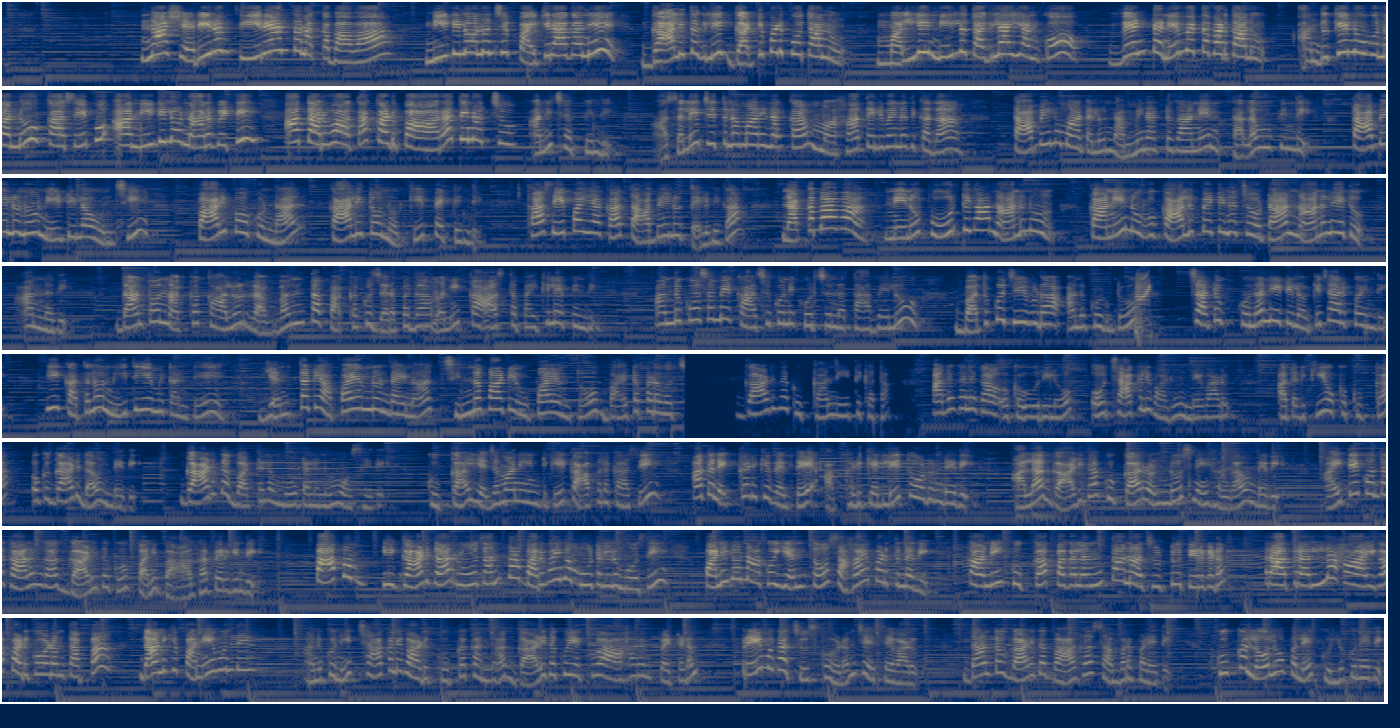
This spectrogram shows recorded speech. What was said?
నా శరీరం తీరే అంత నక్క బావా. నీటిలో నుంచి పైకి రాగానే గాలి తగిలి గట్టి పడిపోతాను. మళ్ళీ నీళ్ళు తగిలాయి అనుకో వెంటనే మెత్తబడతాను. అందుకే నువ్వు నన్ను కాసేపు ఆ నీటిలో నానబెట్టి ఆ తరువాత కడుపారా తినొచ్చు అని చెప్పింది. అసలే చిత్తుల మారినక్క మహా తెలివైనది కదా. తాబేలు మాటలు నమ్మినట్టుగానే తల ఊపింది. తాబేలును నీటిలో ఉంచి పారిపోకుండా కాలితో నొక్కి పెట్టింది. కాసేపు అయ్యాక తాబేలు తెలివిగా నక్కబావా నేను పూర్తిగా నానను కానీ నువ్వు కాలు పెట్టిన చోట నానలేదు అన్నది. దాంతో నక్క కాలు రవ్వంత పక్కకు జరపదామని కాస్త పైకి లేపింది. అందుకోసమే కాచుకొని కూర్చున్న తాబేలు బతుకు జీవుడా అనుకుంటూ చటుక్కున నీటిలోకి జారిపోయింది. ఈ కథలో నీతి ఏమిటంటే ఎంతటి అపాయం నుండైనా చిన్నపాటి ఉపాయంతో బయటపడవచ్చు. గాడిద కుక్క నీతి కథ. అనగనగా ఒక ఊరిలో ఓ చాకలివాడు ఉండేవాడు. అతడికి ఒక కుక్క ఒక గాడిద ఉండేది. గాడిద బట్టల మూటలను మోసేది. కుక్క యజమాని ఇంటికి కాపల కాసి అతను ఎక్కడికి వెళ్తే అక్కడికెళ్ళి తోడుండేది. అలా గాడిద కుక్క రెండూ స్నేహంగా ఉండేవి. అయితే కొంతకాలంగా గాడిదకు పని బాగా పెరిగింది. పాపం ఈ గాడిద రోజంతా బరువైన మూటలను మోసి పనిలో నాకు ఎంతో సహాయపడుతున్నది. కానీ కుక్క పగలంతా నా చుట్టూ తిరగడం రాత్రల్లా హాయిగా పడుకోవడం తప్ప దానికి పనేముంది? అనుకుని చాకలివాడు కుక్క కన్నా గాడిదకు ఎక్కువ ఆహారం పెట్టడం ప్రేమగా చూసుకోవడం చేసేవాడు. దాంతో గాడిద బాగా సంబరపడేది. కుక్క లోపలే కుల్లుకునేది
